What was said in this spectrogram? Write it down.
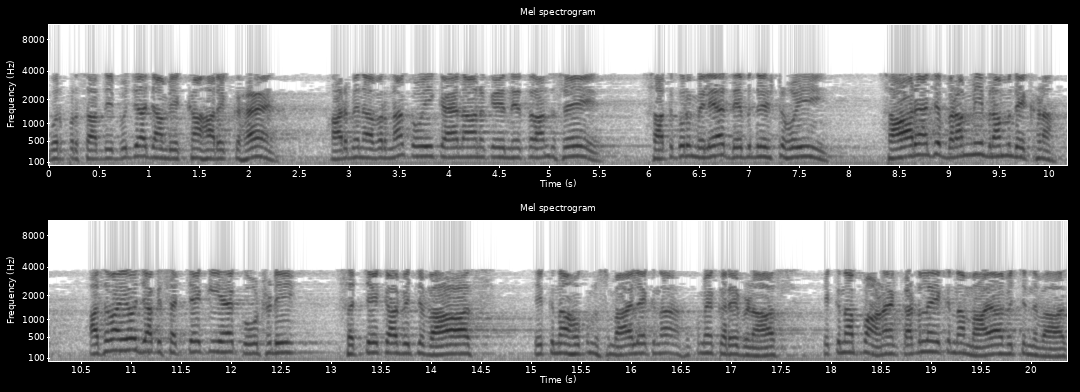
ਗੁਰ ਪ੍ਰਸਾਦੀ ਬੁੱਝਾ ਜਾਂ ਵੇਖਾਂ ਹਰ ਇੱਕ ਹੈ। ਹਰ ਬਿਨ ਅਵਰ ਨਾ ਕੋਈ, ਕਹਿ ਨਾਨਕੇ ਨੇਤਰੰਦ ਸੇ। ਸਤਿਗੁਰ ਮਿਲਿਆ, ਦਿਵ ਦ੍ਰਿਸ਼ਟ ਹੋਈ। ਸਾਰਿਆਂ 'ਚ ਬ੍ਰਹਮ ਹੀ ਬ੍ਰਹਮ ਦੇਖਣਾ। ਅਥਵਾ ਇਹੋ ਜਗ ਸੱਚੇ ਕੀ ਹੈ, ਕੋਠੜੀ, ਸੱਚੇ ਕਾ ਵਿੱਚ ਵਾਸ, ਇੱਕ ਨਾ ਹੁਕਮ ਸਮਾਇਲ, ਇੱਕ ਨਾ ਹੁਕਮੇ ਕਰੇ ਵਿਨਾਸ਼, ਇੱਕ ਨਾ ਭਾਣਾ ਕੱਢ ਲੈ, ਇੱਕ ਨਾ ਮਾਇਆ ਵਿੱਚ ਨਿਵਾਸ।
